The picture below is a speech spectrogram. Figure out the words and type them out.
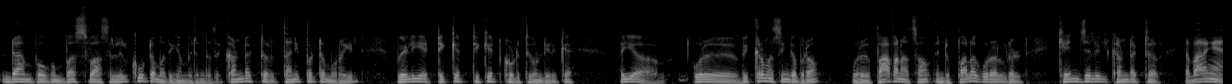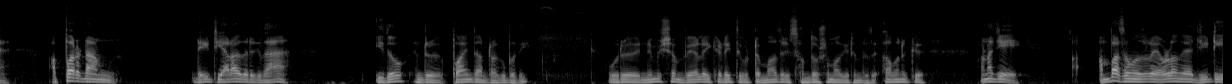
டேம் போகும் பஸ் வாசலில் கூட்டம் அதிகம் இருந்தது. கண்டக்டர் தனிப்பட்ட முறையில் வெளியே டிக்கெட் டிக்கெட் கொடுத்து கொண்டிருக்க ஐயா ஒரு விக்ரமசிங்கபுரம் ஒரு பாபநாசம் என்று பல குரல்கள் கெஞ்சலில் கண்டக்டர் "இதை பாருங்க அப்பர் டேம் டேட் யாராவது இருக்குதா? இதோ என்று பாய்ந்தான் ரகுபதி. ஒரு நிமிஷம் வேலை கிடைத்து விட்ட மாதிரி சந்தோஷமாக இருந்தது. அவனுக்கு அண்ணாஜே அம்பா சமுதிரம் எவ்வளோங்க ஜிடி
